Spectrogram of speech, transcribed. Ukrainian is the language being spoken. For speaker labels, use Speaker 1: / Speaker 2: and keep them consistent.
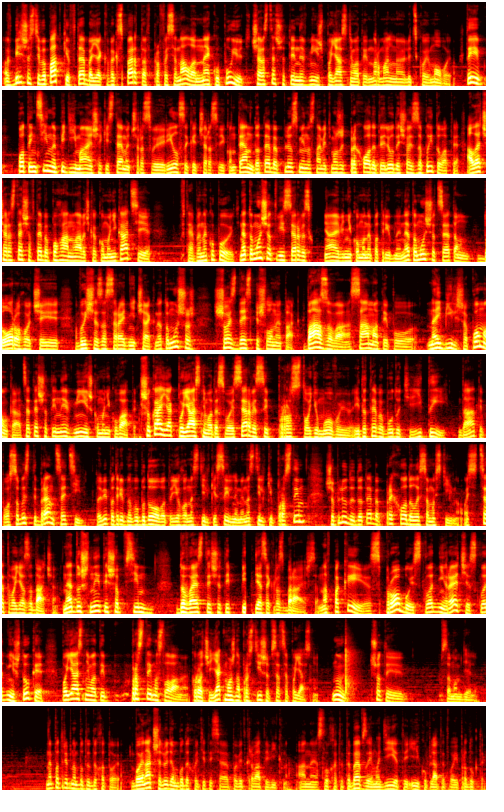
Speaker 1: В більшості випадків в тебе, як в експерта, в професіонала, не купують через те, що ти не вмієш пояснювати нормальною людською мовою. Ти потенційно підіймаєш якісь теми через свої рілсики, через свій контент. До тебе плюс-мінус навіть можуть приходити люди щось запитувати. Але через те, що в тебе погана навичка комунікації. В тебе не купують. Не тому, що твій сервіс хуйня, він нікому не потрібний, не тому, що це там дорого чи вище за середній чек, не тому, що щось десь пішло не так. Базова, сама, типу, найбільша помилка це те, що ти не вмієш комунікувати. Шукай, як пояснювати свої сервіси простою мовою, і до тебе будуть йти. Да? Типу, особистий бренд це ціль. Тобі потрібно вибудовувати його настільки сильним і настільки простим, щоб люди до тебе приходили самостійно. Ось це твоя задача. Не душнити, щоб всім довести, що ти піздець як розбираєшся. Навпаки, спробуй складні речі, складні штуки пояснювати простими словами. Коротше, як можна простіше все це пояснює. Ну, що ти в самом ділі? Не потрібно бути духотою, бо інакше людям буде хотітися повідкривати вікна, а не слухати тебе, взаємодіяти і купляти твої продукти.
